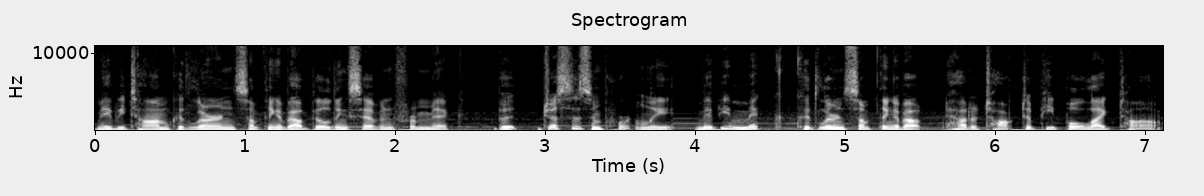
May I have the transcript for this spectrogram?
Maybe Tom could learn something about Building 7 from Mick, but just as importantly, maybe Mick could learn something about how to talk to people like Tom.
